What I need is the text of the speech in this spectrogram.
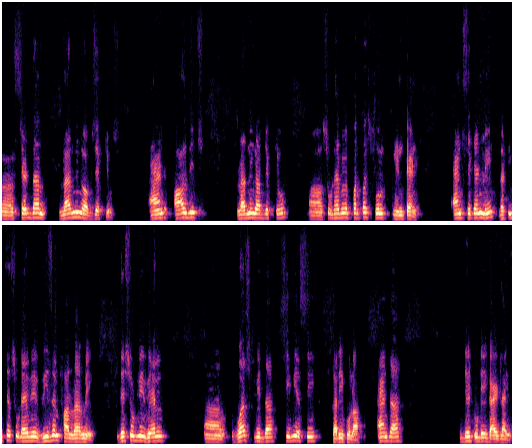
uh, set the learning objectives and all these learning objective uh, should have a purposeful intent. And secondly the teacher should have a vision for learning. They should be well uh, versed with the cbse curricula and the day-to-day guidelines.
